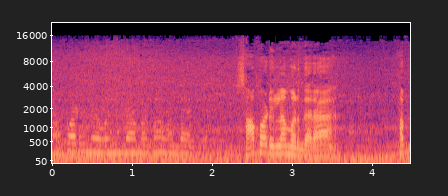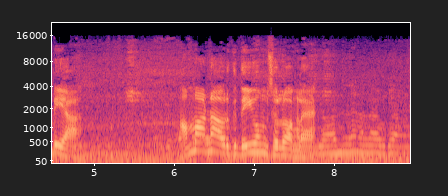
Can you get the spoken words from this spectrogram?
சாப்பாடு வழி இல்லாமல் தான் வந்தார். சாப்பாடு இல்லாமல் இருந்தாரா? அப்படியா? அம்மான்னா அவருக்கு தெய்வம்னு சொல்லுவாங்களே. வந்து தான் நல்லா விடியாங்க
